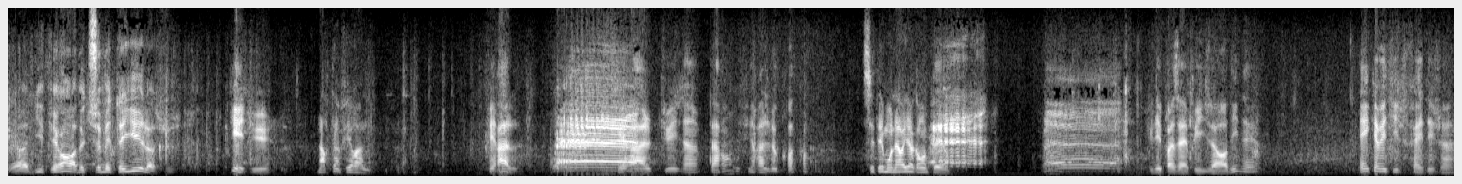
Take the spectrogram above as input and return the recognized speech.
j'ai un différent avec ce métayer, là. Qui es-tu? Martin Ferral. Ferral Ferral, tu es un parent de Ferral le Croquant? C'était mon arrière-grand-père. Tu n'es pas un paysan ordinaire. Et qu'avait-il fait déjà?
